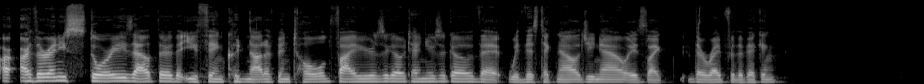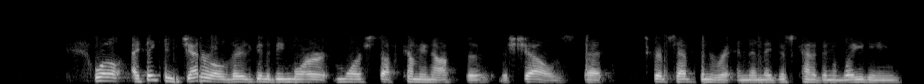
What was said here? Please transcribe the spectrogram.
Are, are there any stories out there that you think could not have been told five years ago, ten years ago, that with this technology now is like they're ripe for the picking? Well, I think in general, there's going to be more more stuff coming off the, the shelves that scripts have been written and they've just kind of been waiting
